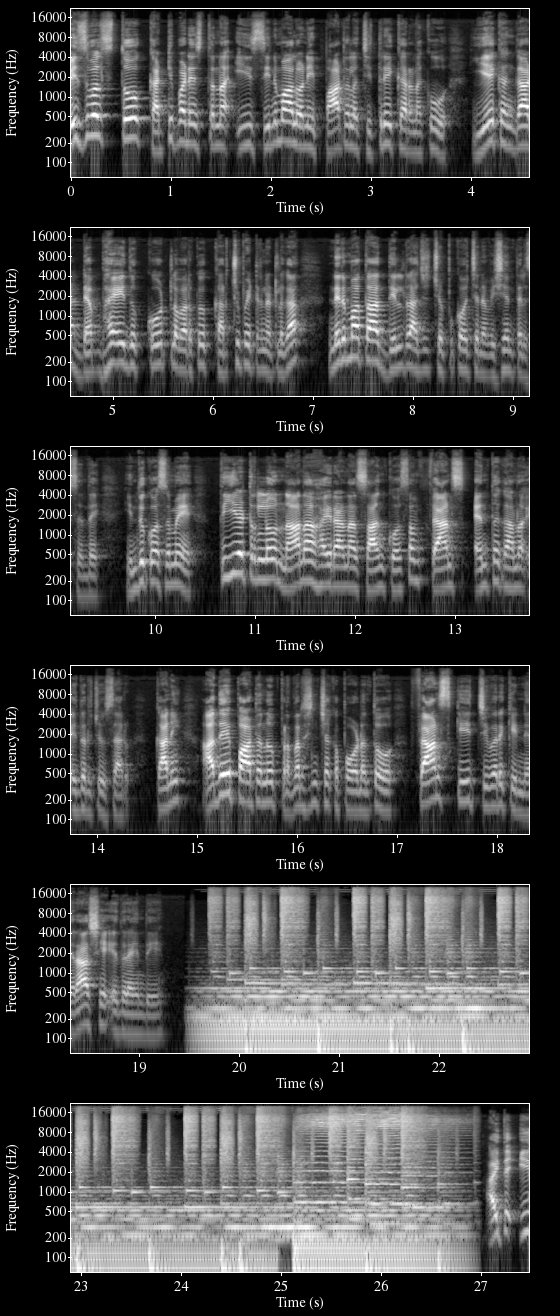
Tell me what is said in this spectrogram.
విజువల్స్తో కట్టిపడేస్తున్న ఈ సినిమాలోని పాటల చిత్రీకరణకు ఏకంగా డెబ్బై ఐదు కోట్ల వరకు ఖర్చు పెట్టినట్లుగా నిర్మాత దిల్ రాజు చెప్పుకోవచ్చిన విషయం తెలిసిందే. ఇందుకోసమే థియేటర్లో నానా హైరానా సాంగ్ కోసం ఫ్యాన్స్ ఎంతగానో ఎదురు చూశారు కానీ అదే పాటను ప్రదర్శించకపోవడంతో ఫ్యాన్స్కి చివరికి నిరాశే ఎదురైంది. అయితే ఈ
